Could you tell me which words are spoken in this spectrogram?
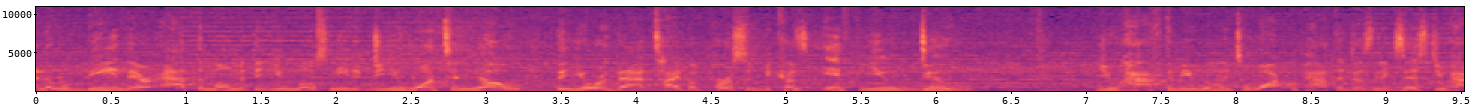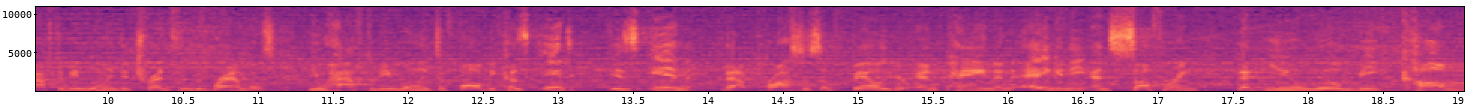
and that will be there at the moment that you most need it? Do you want to know that you're that type of person? Because if you do, you have to be willing to walk the path that doesn't exist. You have to be willing to tread through the brambles. You have to be willing to fall because it is in that process of failure and pain and agony and suffering that you will become.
